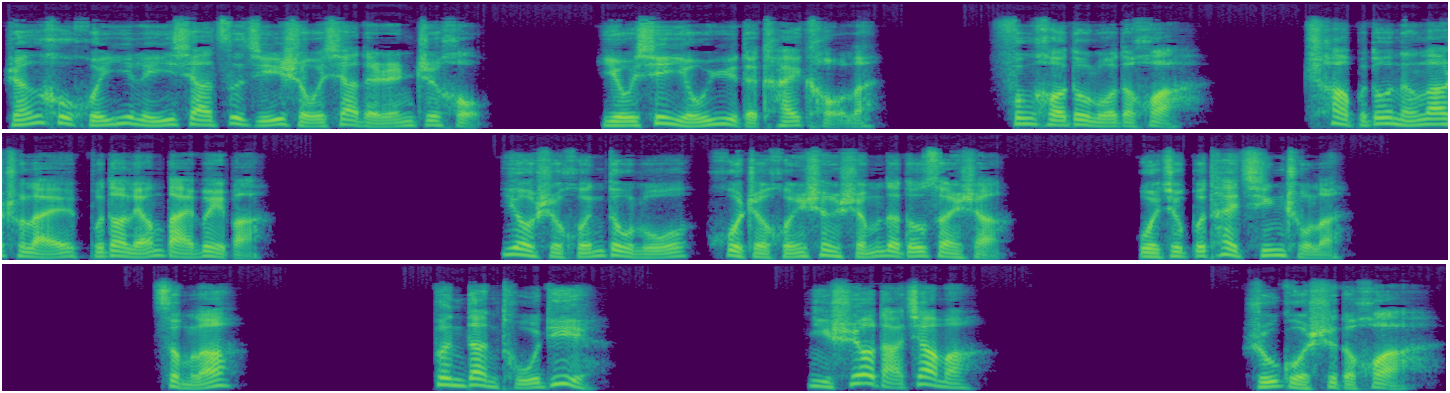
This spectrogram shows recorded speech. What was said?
然后回忆了一下自己手下的人之后，有些犹豫的开口了：“封号斗罗的话，差不多能拉出来不到两百位吧。要是魂斗罗或者魂圣什么的都算上，我就不太清楚了。怎么了，笨蛋徒弟？你是要打架吗？”如果是的话，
